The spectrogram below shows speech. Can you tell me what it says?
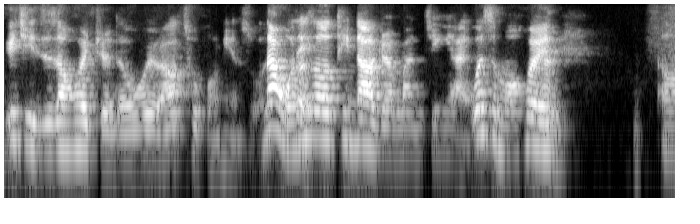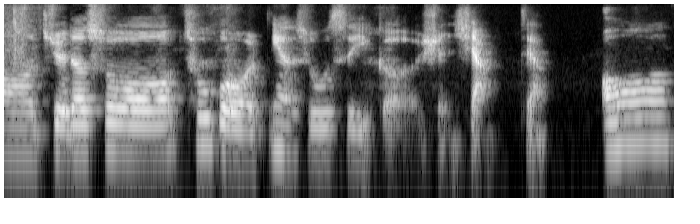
预期之中会觉得我有要出国念书。那我那时候听到觉得蛮惊讶，为什么会嗯、呃、觉得说出国念书是一个选项这样？哦，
